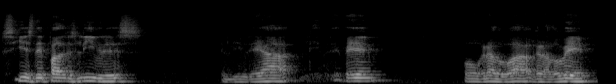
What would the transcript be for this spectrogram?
Si es de padres libres, el libre A, libre B, o grado A, grado B,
